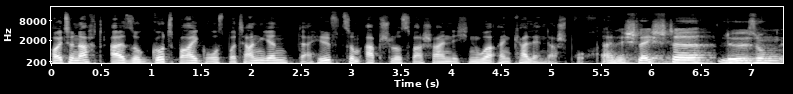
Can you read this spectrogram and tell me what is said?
Heute Nacht also Goodbye Großbritannien. Da hilft zum Abschluss wahrscheinlich nur ein Kalenderspruch. Eine schlechte Lösung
